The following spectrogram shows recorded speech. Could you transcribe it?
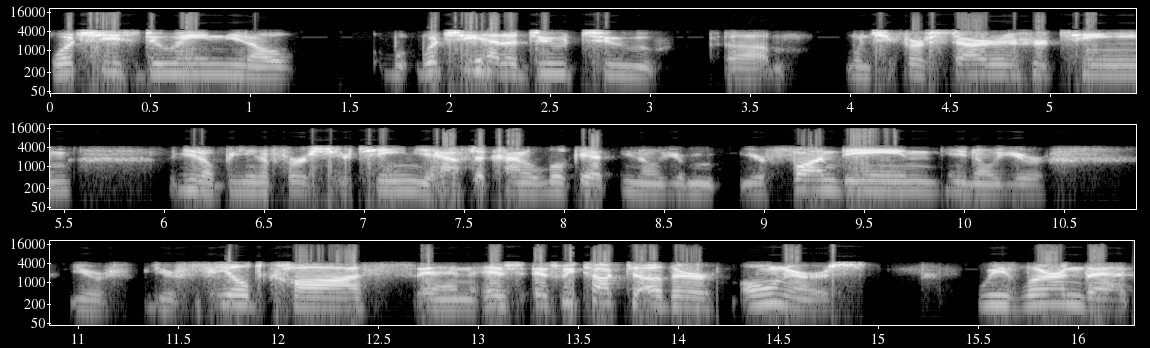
what she's doing, you know, what she had to do to um, when she first started her team. You know, being a first year team, you have to kind of look at you know your your funding, you know your your your field costs, and as as we talk to other owners, we've learned that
